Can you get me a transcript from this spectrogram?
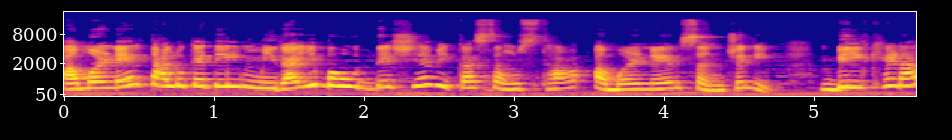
अमळनेर तालुक्यातील मिराई बहुउद्देशीय विकास संस्था अमळनेर संचलित. बिलखेडा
